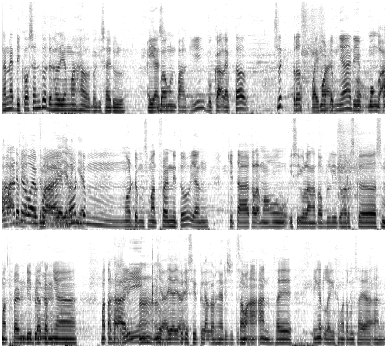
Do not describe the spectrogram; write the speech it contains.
ngenet di kosan itu ada hal yang mahal bagi saya dulu. Iya sih. Bangun pagi, buka laptop, celek terus Wifi. modemnya di mau nggak Oh, modem ada ya, wifi, modem. Iya, iya, ya. modem modem smart friend itu yang kita kalau mau isi ulang atau beli itu harus ke smart friend di belakangnya matahari. Matahari. Hmm, iya iya iya. itu di situ Kantornya di situ. sama Aan saya ingat lagi sama teman saya Aan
